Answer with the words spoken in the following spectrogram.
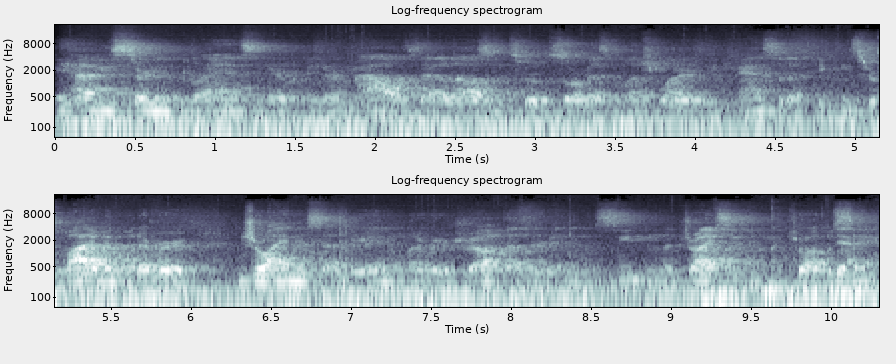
they have these certain glands in their, in their mouths that allows them to absorb as much water as they can so that they can survive in whatever dryness that they're in and whatever drought that they're in in the, se- in the dry season, like Joab was Yeah. saying.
